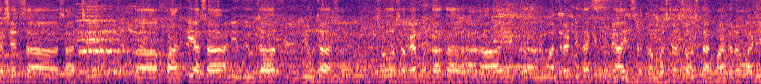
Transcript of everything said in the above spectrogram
तशेंच सातशे पालखी आसा आनी दिवजा दिवजा आसा सो सगळ्या मुखाकारांक हांव एक निमंत्रण दिता की तुमी आयज ब्रह्मस्थ संस्थान पांडुरंगवाडी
